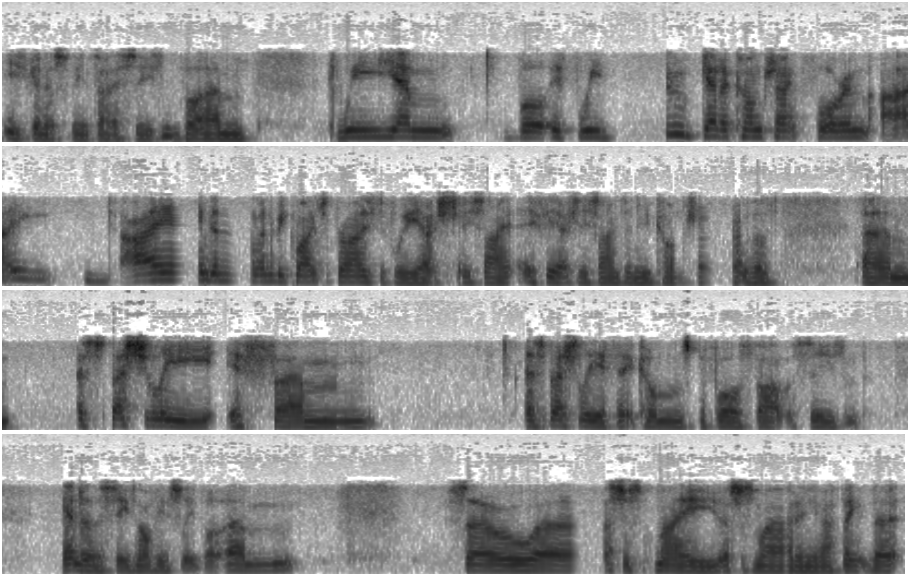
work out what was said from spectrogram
he's going to for the entire season. But um, if we um, but if we do get a contract for him, I I am going to be quite surprised if we actually sign if he actually signs a new contract with us, um, especially if um, especially if it comes before the start of the season, the end of the season, obviously. But um, so uh, that's just my that's just my opinion. I think that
